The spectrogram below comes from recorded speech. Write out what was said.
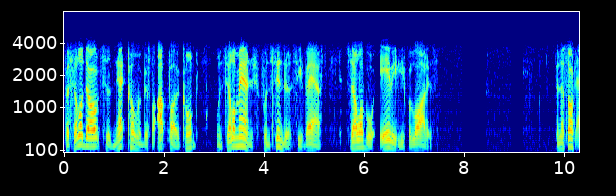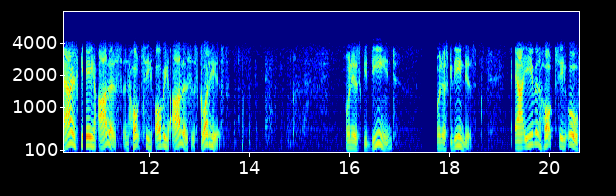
für selle Tag soll nicht kommen, bis der Abfall kommt, und selle Mensch von Sünde sich wärst, selle wo ewiglich verloren ist. En dan sagt er, es gehe alles und holt sich auf alles, es Gott ist. Und es gedient, und es gedient ist. Er even hockt sich auf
